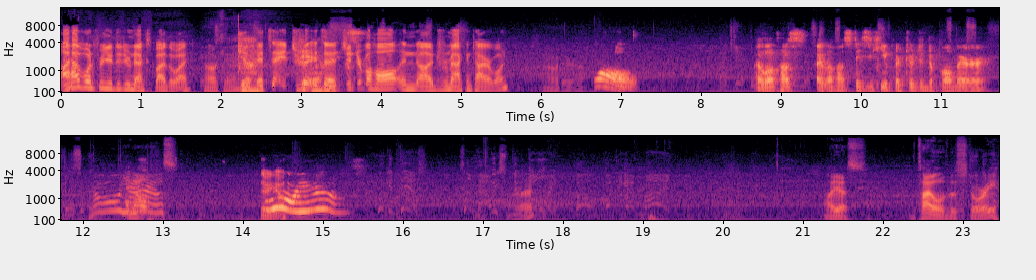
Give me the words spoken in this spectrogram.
I have one for you to do next, by the way. Okay. It's a Dr- it's a Jinder Mahal and uh, Drew McIntyre one. Oh dear. Whoa. I love how s- I love how Stacy Keibler turned into Paul Bearer. Oh I know. yes. There you go. Oh All right. Ah yes. The title of this story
